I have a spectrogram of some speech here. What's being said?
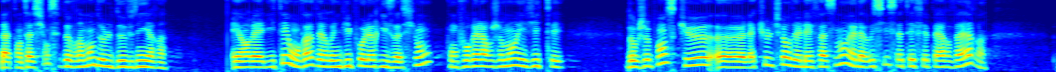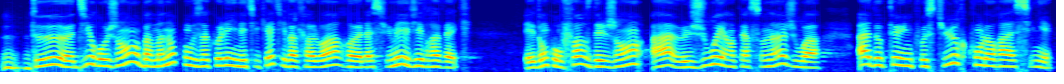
la tentation, c'est de vraiment de le devenir. Et en réalité, on va vers une bipolarisation qu'on pourrait largement éviter. Donc je pense que euh, la culture de l'effacement, elle a aussi cet effet pervers de euh, dire aux gens, ben maintenant qu'on vous a collé une étiquette, il va falloir euh, l'assumer et vivre avec. Et donc on force des gens à jouer un personnage ou à adopter une posture qu'on leur a assignée.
